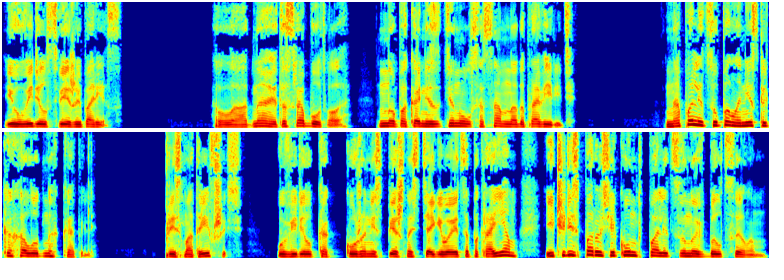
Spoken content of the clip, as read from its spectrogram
и увидел свежий порез. Ладно, это сработало, но пока не затянулся сам, надо проверить. На палец упало несколько холодных капель. Присмотревшись, увидел, как кожа неспешно стягивается по краям, и через пару секунд палец вновь был целым.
